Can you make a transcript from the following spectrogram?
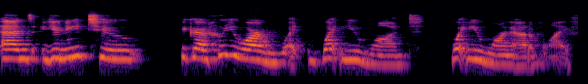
And you need to figure out who you are and what, what you want, what you want out of life.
